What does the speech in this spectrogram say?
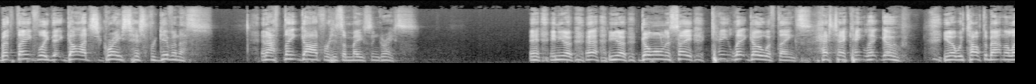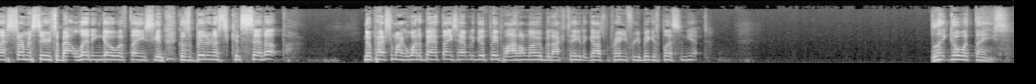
but thankfully that God's grace has forgiven us. And I thank God for his amazing grace. And, and you know, uh, you know, go on and say, can't let go of things. Hashtag can't let go. You know, we talked about in the last sermon series about letting go of things because bitterness can set up. You know, Pastor Michael, why do bad things happen to good people? I don't know, but I can tell you that God's preparing you for your biggest blessing yet. Let go of things.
